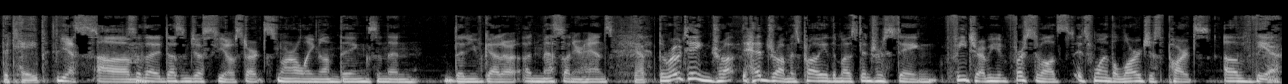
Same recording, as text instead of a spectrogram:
the tape. Yes. Um, so that it doesn't just, you know, start snarling on things and then then you've got a, a mess on your hands. Yep. The rotating drum, head drum is probably the most interesting feature. I mean, first of all, it's it's one of the largest parts of the. Yeah.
